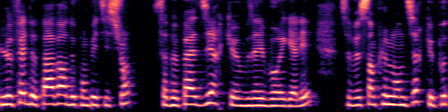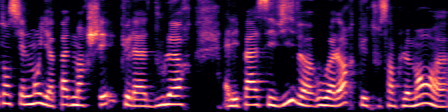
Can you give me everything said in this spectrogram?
le fait de ne pas avoir de compétition, ça ne veut pas dire que vous allez vous régaler, ça veut simplement dire que potentiellement, il n'y a pas de marché, que la douleur, elle n'est pas assez vive, ou alors que tout simplement, euh,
